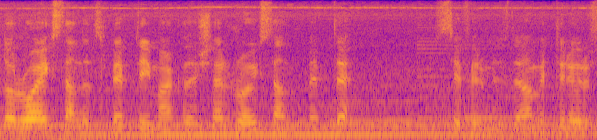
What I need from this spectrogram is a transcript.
Anda Raw Extended Map'teyim arkadaşlar. Raw Extended Map'te seferimizi devam ettiriyoruz.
